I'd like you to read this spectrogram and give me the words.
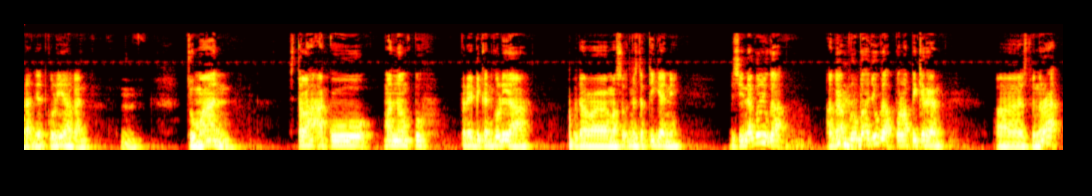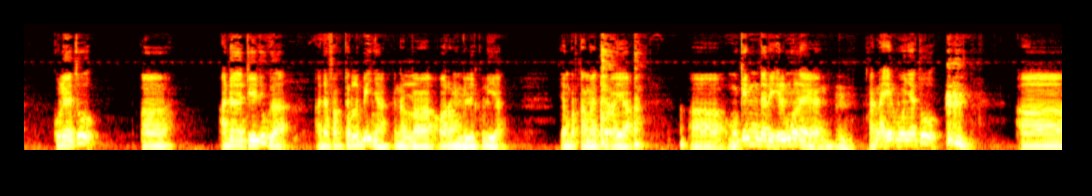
ada niat kuliah kan. Hmm. Cuman setelah aku menempuh pendidikan kuliah, udah masuk semester 3 nih. Di sini aku juga agak berubah juga pola pikir kan. Eh, sebenarnya kuliah itu eh, ada dia juga, ada faktor lebihnya kenapa orang milih kuliah. Yang pertama itu kayak eh, mungkin dari ilmu lah ya kan. Hmm. Karena ilmunya tuh eh,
